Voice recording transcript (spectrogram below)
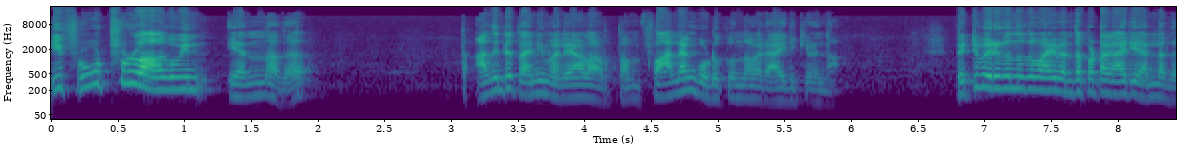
ഈ ഫ്രൂട്ട്ഫുൾ ആകുവിൻ എന്നത് അതിന്റെ തനി മലയാള അർത്ഥം ഫലം പെറ്റ് പെറ്റുപെരുകുന്നതുമായി ബന്ധപ്പെട്ട കാര്യമല്ലത്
